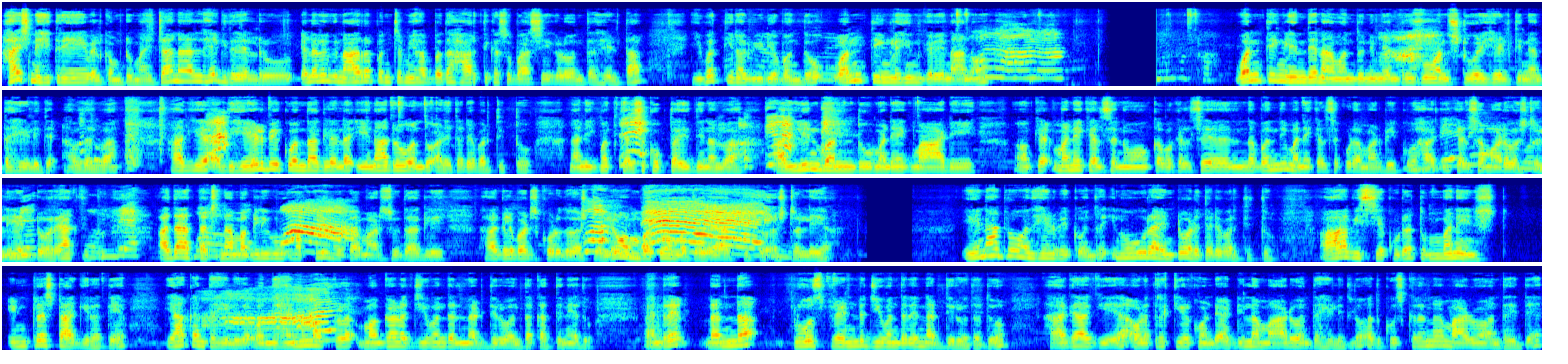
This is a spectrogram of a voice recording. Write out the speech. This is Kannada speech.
ಹಾಯ್ ಸ್ನೇಹಿತರೆ ವೆಲ್ಕಮ್ ಟು ಮೈ ಚಾನಲ್ ಹೇಗಿದ್ದಾರೆ ಎಲ್ಲರೂ? ಎಲ್ಲರಿಗೂ ನಾರ ಪಂಚಮಿ ಹಬ್ಬದ ಆರ್ಥಿಕ ಶುಭಾಶಯಗಳು ಅಂತ ಹೇಳ್ತಾ ಇವತ್ತಿನ ವಿಡಿಯೋ ಬಂದು ಒಂದು ತಿಂಗಳ ಹಿಂದ್ಗಡೆ ನಾನು ಒಂದು ತಿಂಗಳ ಹಿಂದೆ ನಾವೊಂದು ನಿಮ್ಮೆಲ್ರಿಗೂ ಒಂದು ಸ್ಟೋರಿ ಹೇಳ್ತೀನಿ ಅಂತ ಹೇಳಿದ್ದೆ. ಹೌದಲ್ವಾ? ಹಾಗೆ ಅದು ಹೇಳಬೇಕು ಅಂದಾಗಲೆಲ್ಲ ಏನಾದರೂ ಒಂದು ಅಡೆತಡೆ ಬರ್ತಿತ್ತು. ನಾನೀಗ ಮತ್ತೆ ಕೆಲಸಕ್ಕೆ ಹೋಗ್ತಾ ಇದ್ದೀನಲ್ವಾ? ಅಲ್ಲಿಂದ ಬಂದು ಮನೆಗೆ ಮಾಡಿ ಕೆ, ಮನೆ ಕೆಲಸನೂ ಕವ ಕೆಲಸದಿಂದ ಬಂದು ಮನೆ ಕೆಲಸ ಕೂಡ ಮಾಡಬೇಕು. ಹಾಗೆ ಕೆಲಸ ಮಾಡುವಷ್ಟರಲ್ಲಿ ಎಂಟೂವರೆ ಆಗ್ತಿತ್ತು. ಅದಾದ ತಕ್ಷಣ ಮಗಳಿಗೂ ಮಕ್ಕಳಿಗೆ ಊಟ ಮಾಡಿಸೋದಾಗಲಿ, ಹಾಗಲೇ ಬಡಿಸ್ಕೊಡೋದು ಅಷ್ಟರಲ್ಲಿ ಒಂಬತ್ತು, ಒಂಬತ್ತುವರೆ ಆಗ್ತಿತ್ತು ಅಷ್ಟರಲ್ಲೇ. ಏನಾದರೂ ಒಂದು ಹೇಳಬೇಕು ಅಂದರೆ ನೂರ ಎಂಟು ಅಡೆತಡೆ ಬರ್ತಿತ್ತು. ಆ ವಿಷಯ ಕೂಡ ತುಂಬಾ ಇನ್ಸ್ಟ್ ಇಂಟ್ರೆಸ್ಟ್ ಆಗಿರತ್ತೆ. ಯಾಕಂತ ಹೇಳಿದರೆ ಒಂದು ಹೆಣ್ಮಕ್ಳ, ಮಗಳ ಜೀವನದಲ್ಲಿ ನಡೆದಿರುವಂಥ ಕಥೆನೇ ಅದು. ಅಂದರೆ ನನ್ನ ಕ್ಲೋಸ್ ಫ್ರೆಂಡ್ ಜೀವನದಲ್ಲೇ ನಡೆದಿರೋದದು. ಹಾಗಾಗಿ ಅವಳ ಹತ್ರ ಕೇಳ್ಕೊಂಡೆ, ಅಡ್ಡಿಲ್ಲ, ಮಾಡು ಅಂತ ಹೇಳಿದ್ಲು. ಅದಕ್ಕೋಸ್ಕರನೇ ಮಾಡು ಅಂತ ಇದ್ದೆ.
